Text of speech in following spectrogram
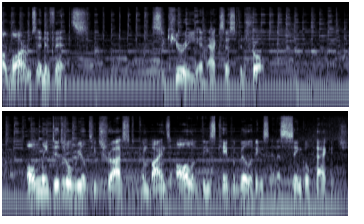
alarms and events, security and access control. Only Digital Realty Trust combines all of these capabilities in a single package.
